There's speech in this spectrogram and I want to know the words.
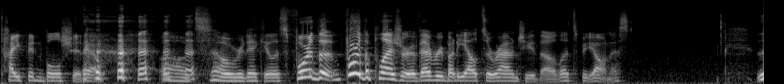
typing bullshit out. oh, it's so ridiculous. For the for the pleasure of everybody else around you, though. Let's be honest.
